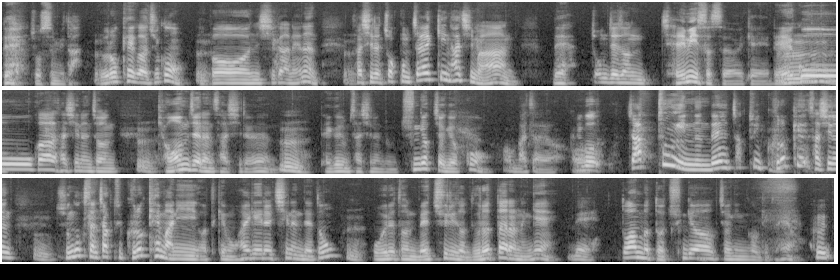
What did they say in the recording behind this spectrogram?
네, 좋습니다. 이렇게 해가지고 음. 이번 시간에는 음. 사실은 조금 짧긴 하지만 네, 좀 전에 전 재미있었어요. 이렇게 레고가 사실은 전 음. 경험제란 사실은 음, 되게 좀 사실은 좀 충격적이었고 어, 맞아요. 그리고 짝퉁이 있는데 짝퉁이 그렇게 사실은 음. 중국산 짝퉁이 그렇게 많이 어떻게 보면 활개를 치는데도 음. 오히려 더 매출이 더 늘었다라는 게또한 네. 번또 충격적인 거기도 해요. 그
